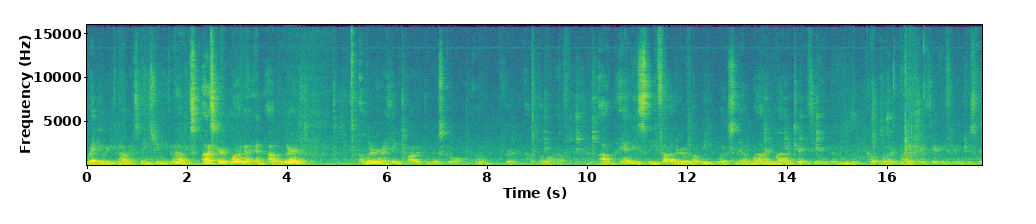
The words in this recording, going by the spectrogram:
regular economics, mainstream economics. Oscar Lange and Abba Lerner a learner, I think taught at the New School um, for a, a while, um, and is the father of what we, what's now modern monetary theory, the movement called modern monetary theory, if you're interested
